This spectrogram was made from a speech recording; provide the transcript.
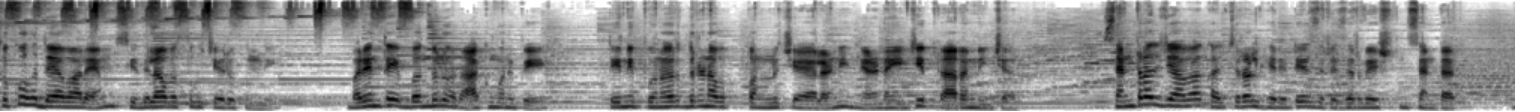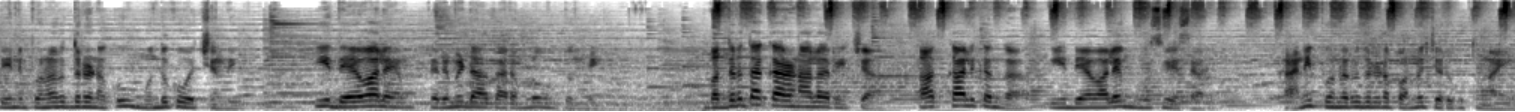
సుకుహ్ దేవాలయం శిథిలావస్థకు చేరుకుంది. మరింత ఇబ్బందులు రాకమునిపే దీన్ని పునరుద్ధరణ పనులు చేయాలని నిర్ణయించి ప్రారంభించారు. Central Java cultural heritage reservation centre దీని పునరుద్ధరణకు ముందుకు వచ్చింది. ఈ దేవాలయం పిరమిడ్ ఆకారంలో ఉంటుంది. భద్రతా కారణాల రీత్యా తాత్కాలికంగా ఈ దేవాలయం మూసివేశారు. కానీ పునరుద్ధరణ పనులు జరుగుతున్నాయి.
